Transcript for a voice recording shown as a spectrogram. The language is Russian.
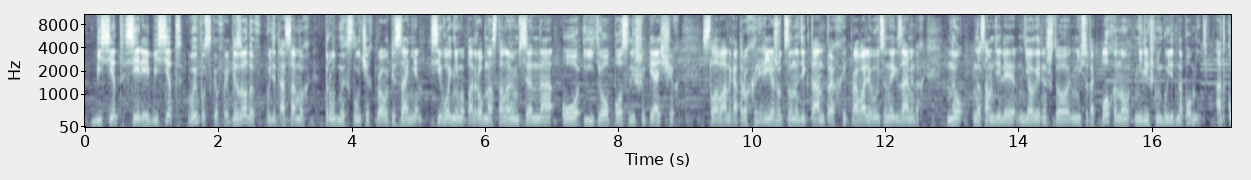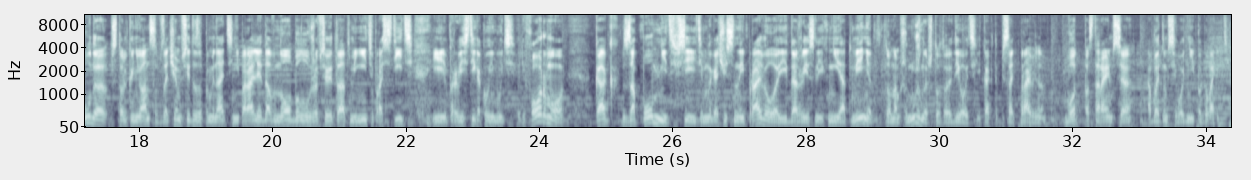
бесед, серия бесед, выпусков, эпизодов будет о самых трудных случаях правописания. Сегодня мы подробно остановимся на «о» и «ё» после шипящих. Слова, на которых режутся на диктантах и проваливаются на экзаменах. Ну, на самом деле, я уверен, что не все так плохо, но не лишним будет напомнить. Откуда столько нюансов? Зачем все это запоминать? Не пора ли давно было уже все это отменить, упростить и провести какую-нибудь реформу? Как запомнить все эти многочисленные правила, и даже если их не отменят, то нам же нужно что-то делать и как-то писать правильно. Вот постараемся об этом сегодня и поговорить.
